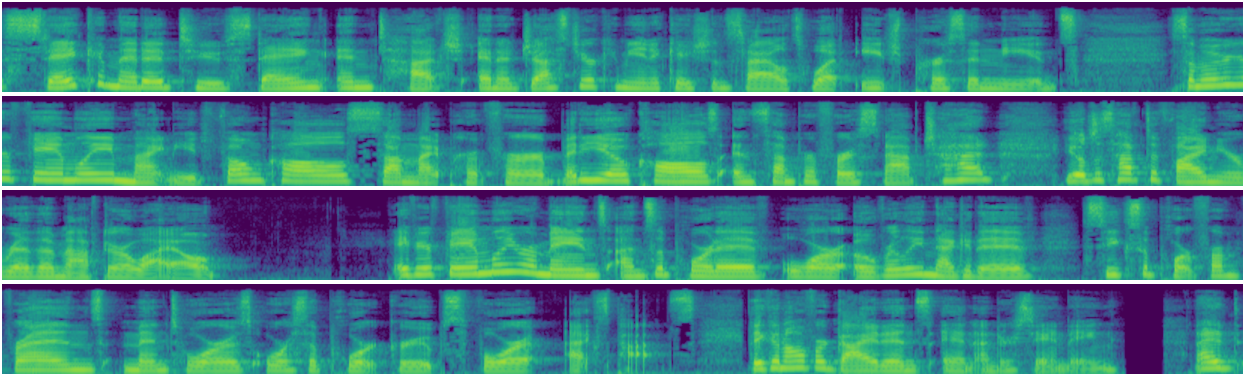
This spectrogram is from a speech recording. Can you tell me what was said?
stay committed to staying in touch and adjust your communication style to what each person needs. Some of your family might need phone calls, some might prefer video calls, and some prefer Snapchat. You'll just have to find your rhythm after a while. If your family remains unsupportive or overly negative, seek support from friends, mentors, or support groups for expats. They can offer guidance and understanding. I'd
